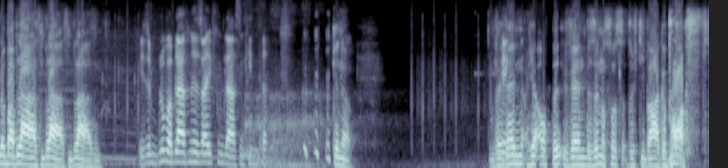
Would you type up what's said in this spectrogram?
Blubber blasen, blasen, blasen. Wir sind blubberblasende Seifenblasenkinder. Genau. Und wir werden hier auch wir werden besinnungslos durch die Bar geboxt.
